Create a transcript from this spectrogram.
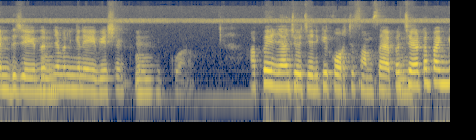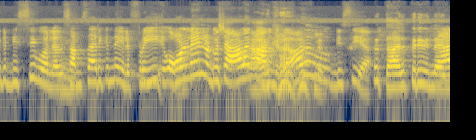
എന്ത് ചെയ്യുന്നു? ഞാൻ ഇങ്ങനെ ഏവിയേഷൻ നിൽക്കുവാണ് അപ്പൊ ഞാൻ ചോദിച്ചു എനിക്ക് കുറച്ച് സംസാരം. അപ്പൊ ചേട്ടൻ ഭയങ്കര ബിസി പോലെ അത് സംസാരിക്കുന്നേ ഇല്ല ഫ്രീ ഓൺലൈനിലുണ്ട് പക്ഷെ ആളെ കാണുന്നില്ല. ആൾ ബിസിയാ താല്പര്യമില്ലായ്മ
